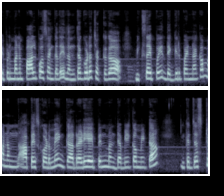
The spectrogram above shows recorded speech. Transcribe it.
ఇప్పుడు మనం పాలు పోసాం కదా ఇదంతా కూడా చక్కగా మిక్స్ అయిపోయి దగ్గర పడినాక మనం ఆపేసుకోవడమే. ఇంకా రెడీ అయిపోయింది మన డబుల్ కా మీటా. ఇంకా జస్ట్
